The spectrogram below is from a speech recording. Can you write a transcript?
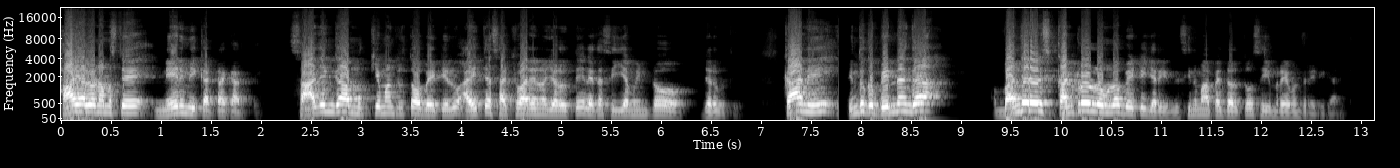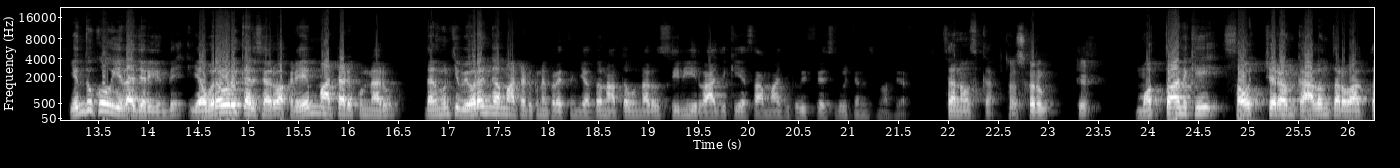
హాయ్ హలో నమస్తే. నేను మీ కట్టా కార్తీక్. సహజంగా ముఖ్యమంత్రితో భేటీలు అయితే సచివాలయంలో జరుగుతాయి లేదా సీఎం ఇంట్లో జరుగుతాయి. కానీ ఇందుకు భిన్నంగా బంజారాహిల్స్ కంట్రోల్ రూమ్లో భేటీ జరిగింది సినిమా పెద్దలతో సీఎం రేవంత్ రెడ్డి గారికి. ఎందుకు ఇలా జరిగింది? ఎవరెవరు కలిశారు? అక్కడ ఏం మాట్లాడుకున్నారు? దాని గురించి వివరంగా మాట్లాడుకునే ప్రయత్నం చేద్దాం. నాతో ఉన్నారు సినీ రాజకీయ సామాజిక విశ్లేషకులు చంద్రశ్రీనివాస్ గారు. సార్ నమస్కారం. నమస్కారం. మొత్తానికి సంవత్సరం కాలం తర్వాత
